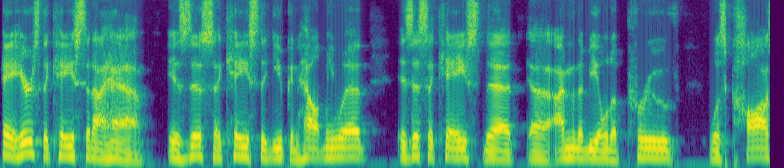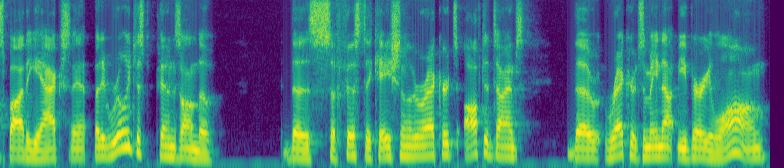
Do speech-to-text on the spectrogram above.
hey, here's the case that I have. Is this a case that you can help me with? Is this a case that uh, I'm going to be able to prove was caused by the accident? But it really just depends on the the sophistication of the records. Oftentimes, the records may not be very long,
